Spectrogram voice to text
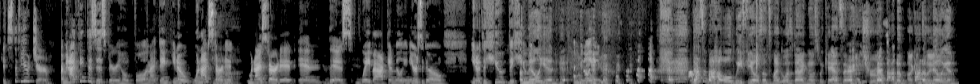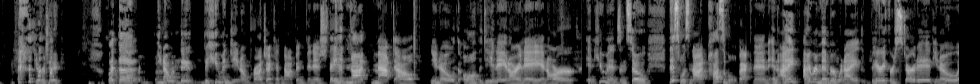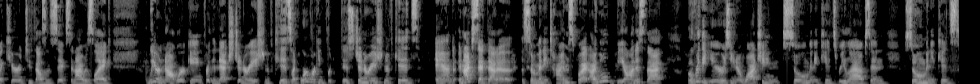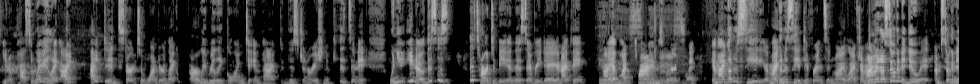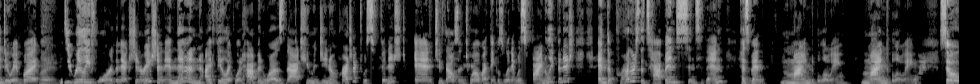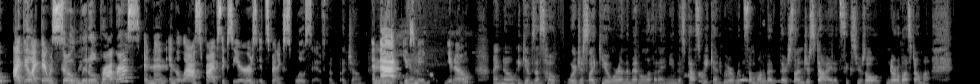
it's the future. I mean, I think this is very hopeful. And I think, you know, when I started, yeah. when I started in this way back a million years ago, you know, the, hu- the human. A million. A million. That's about how old we feel since Michael was diagnosed with cancer. That's true. about a, about a million, give or take. But the, you know, the the Human Genome Project had not been finished. They had not mapped out you know the, all the dna and rna in our in humans. And so this was not possible back then. And i i remember when i very first started you know at cure in 2006 and i was like we are not working for the next generation of kids. Like we're working for this generation of kids and and i've said that uh, so many times but i will be honest that over the years you know watching so many kids relapse and so many kids, you know, pass away, like I I did start to wonder like are we really going to impact this generation of kids? And it when you you know, this is it's hard to be in this every day and I think it I have had times it where is. it's like am I going to see? Am I going to see a difference in my lifetime? I mean, I'm still going to do it. I'm still going to do it, but right. is it really for the next generation? And then I feel like what happened was that Human Genome Project was finished, and 2012, I think, is when it was finally finished. And the progress that's happened since then has been mind blowing, mind blowing. So I feel like there was so little progress. And then in the last five, six years, it's been explosive. A, a jump. And that gives yeah. me, you know? I know it gives us hope. We're just like you. We're in the middle of it. I mean, this past weekend we were with someone that their son just died at six years old, neuroblastoma.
